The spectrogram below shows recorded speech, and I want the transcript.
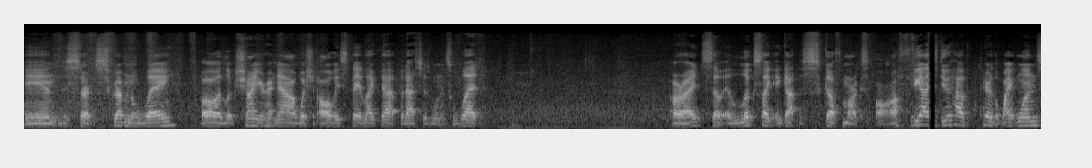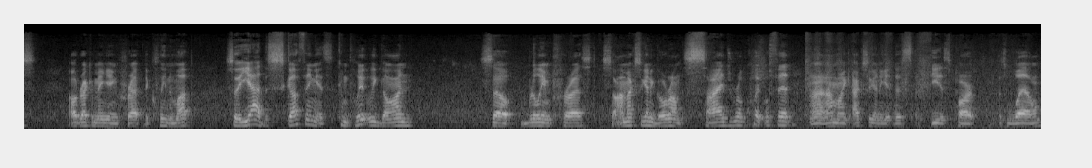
and just start scrubbing away. Oh it looks shiny right now. I wish it always stayed like that but that's just when it's wet. Alright so it looks like it got the scuff marks off. If you guys do have a pair of the white ones I would recommend getting Crep to clean them up. So yeah, the scuffing is completely gone. So really impressed. So I'm actually gonna go around the sides real quick with it. Alright, I'm like actually gonna get this Adidas part as well.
